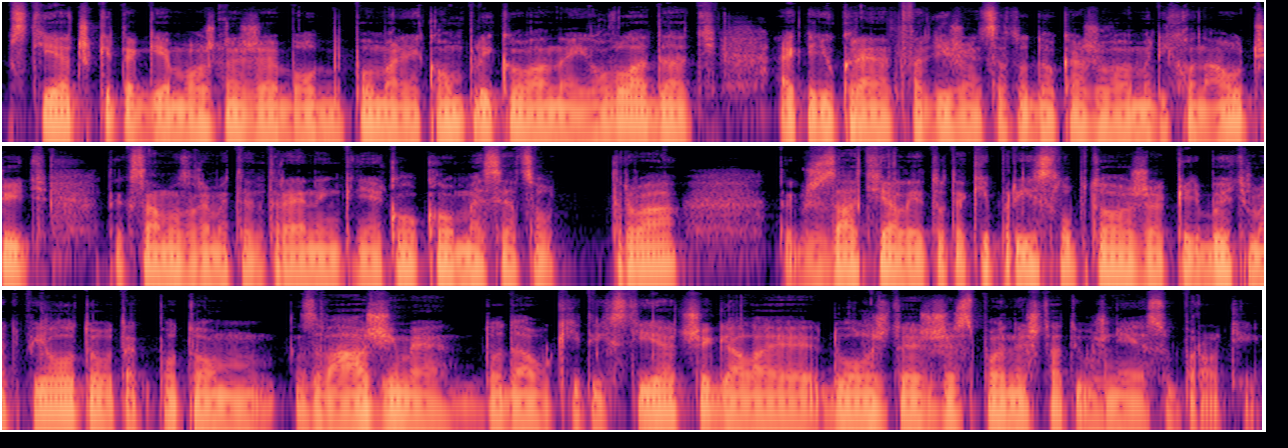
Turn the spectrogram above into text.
stíhačky, tak je možné, že bol by pomerne komplikované ich ovládať aj keď Ukrajina tvrdí, že oni sa to dokážu veľmi rýchlo naučiť, tak samozrejme ten tréning niekoľko mesiacov trvá. Takže zatiaľ je to taký prísľub toho, že keď budete mať pilotov, tak potom zvážime dodávky tých stíhačiek, ale dôležité je, že Spojené štáty už nie sú proti.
